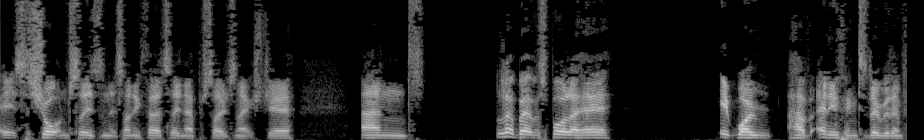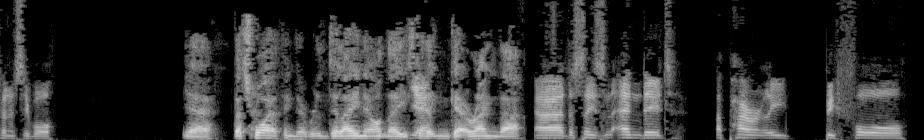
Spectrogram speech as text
It's a shortened season. It's only 13 episodes next year. And a little bit of a spoiler here. It won't have anything to do with Infinity War. Yeah, that's why I think they're really delaying it, aren't they? So Yeah. they can get around that. Uh, the season ended apparently before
